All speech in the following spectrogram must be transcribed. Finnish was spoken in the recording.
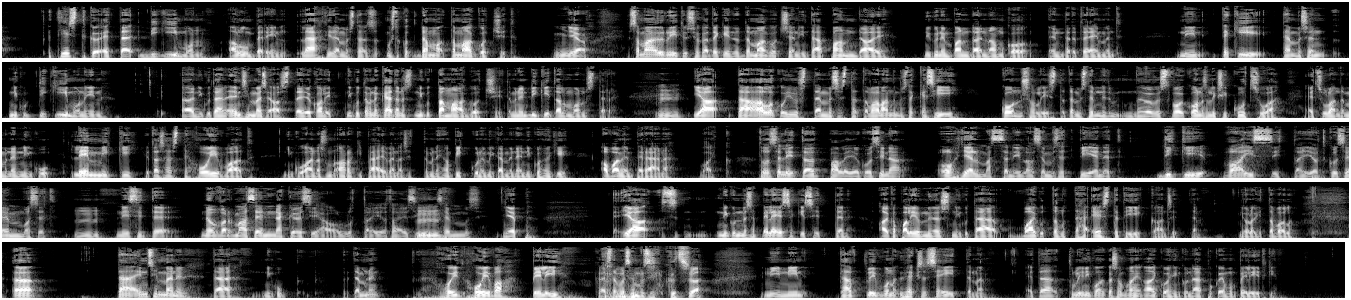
tiesitkö, että Digimon alun perin lähti tämmöistä, muistatko Tamagotchit? Joo. Sama yritys, joka teki tätä Tamagotchia, niin tämä Bandai, nykyinen Bandai Namco Entertainment, niin teki tämmöisen niin kuin Digimonin ää, niin kuin tämän ensimmäisen asteen, joka oli niin kuin tämmöinen käytännössä niin kuin Tamagotchi, tämmöinen digital monster. Mm. Ja tämä alkoi just tämmöisestä tavallaan tämmöistä käsikonsolista, tämmöistä, mitä voi konsoliksi kutsua, että sulla on tämmöinen niin kuin lemmikki, jota sä sitten hoivaat niin kuin aina sun arkipäivänä, sitten tämmöinen ihan pikkuinen, mikä menee niin kuin johonkin avaimen peränä vaikka. Tuo selittää paljon, kun siinä ohjelmassa niillä on semmoiset pienet digivaissit tai jotkut semmoset, mm. niin sitten ne on varmaan sen näköisiä ollut tai jotain mm. semmoisia. Jep. Ja niin kuin näissä peleissäkin sitten aika paljon myös niin kuin tämä vaikuttanut tähän estetiikkaan sitten jollakin tavalla. Ö, tämä ensimmäinen, tämä niin kuin, tämmöinen hoi, hoiva-peli, kai sitä voi semmoisia kutsua, niin, niin tämä tuli vuonna 1997. Että tuli niin kuin aika samoihin aikoihin kuin nämä Pokemon-pelitkin.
